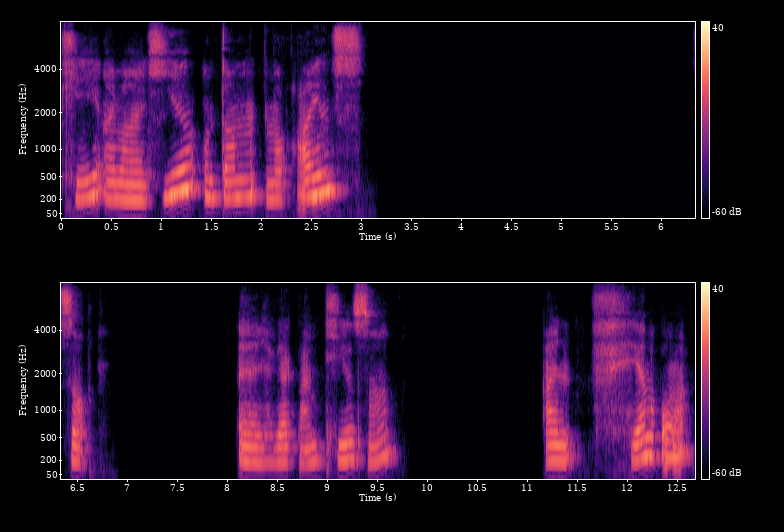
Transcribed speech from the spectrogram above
Okay, einmal hier und dann noch eins. So. Äh, Werkbank hier, so. Ein Fernrohr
